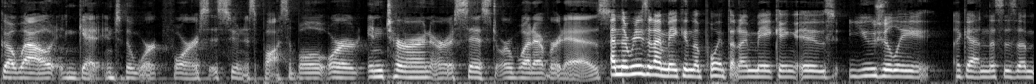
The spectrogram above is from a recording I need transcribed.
go out and get into the workforce as soon as possible or intern or assist or whatever it is. And the reason I'm making the point that I'm making is usually, again, this is a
